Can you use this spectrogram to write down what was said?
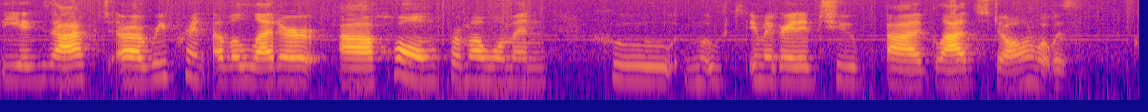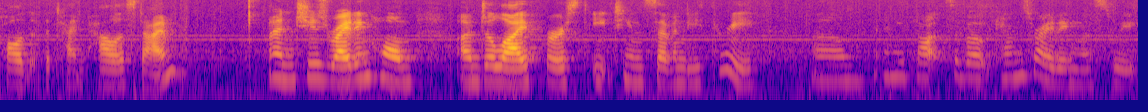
the exact uh, reprint of a letter uh, home from a woman who moved, immigrated to uh, Gladstone, what was called at the time Palestine. And she's writing home on July 1st, 1873. Um, any thoughts about Ken's writing this week?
